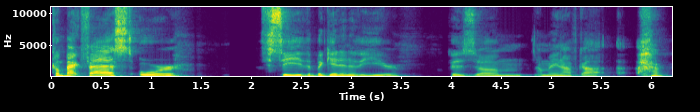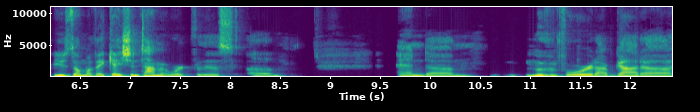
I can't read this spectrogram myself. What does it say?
come back fast or see the beginning of the year. because um, I mean I've got used all my vacation time at work for this, um, and um, moving forward I've got uh,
